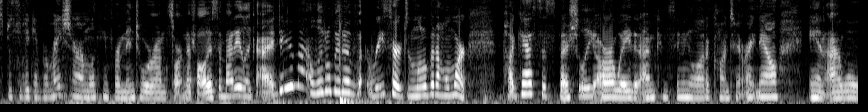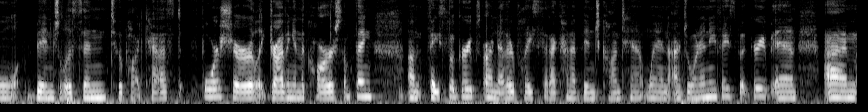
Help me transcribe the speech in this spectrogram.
specific information or I'm looking for a mentor or I'm starting to follow somebody, like I do my, a little bit of research and a little bit of homework. Podcasts, especially, are a way that I'm consuming a lot of content right now, and I will binge listen to a podcast for sure, like driving in the car or something. Um, Facebook groups are another place that I kind of binge content when I join a new Facebook group and I'm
